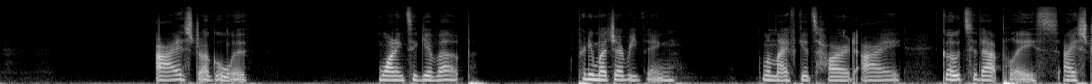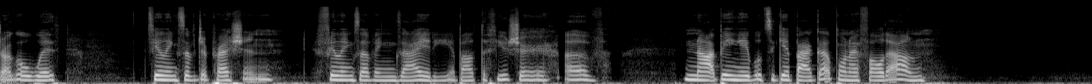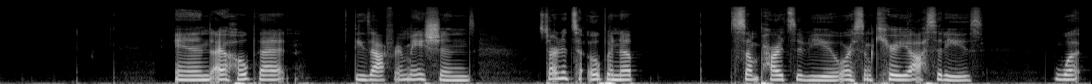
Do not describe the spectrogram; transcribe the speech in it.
I struggle with wanting to give up pretty much everything. When life gets hard, I go to that place, I struggle with feelings of depression, feelings of anxiety about the future, of not being able to get back up when I fall down. And I hope that these affirmations started to open up some parts of you or some curiosities what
